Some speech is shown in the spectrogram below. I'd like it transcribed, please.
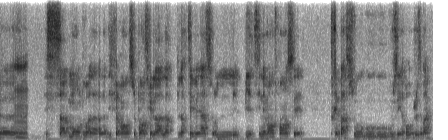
euh, mmh. Et ça montre voilà, la différence. Je pense que la, la, TVA sur les billets de cinéma en France est très basse ou, ou, zéro, je ne sais pas.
